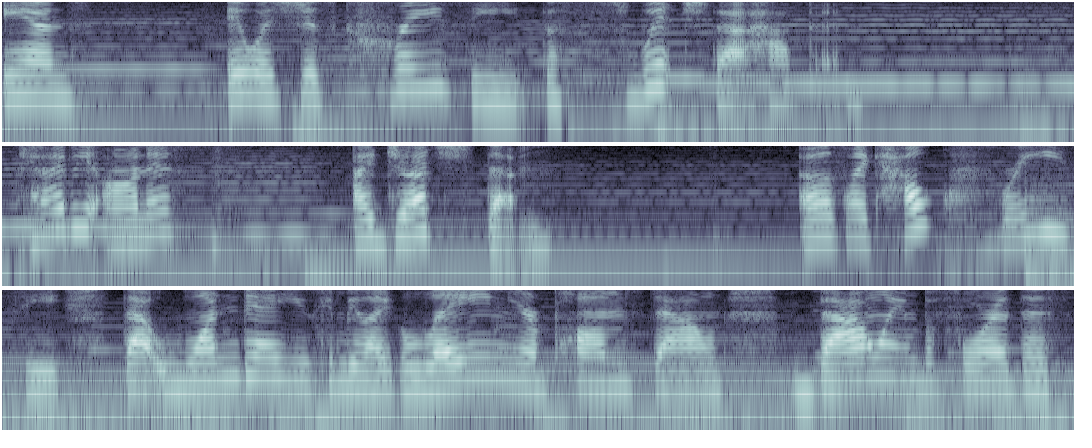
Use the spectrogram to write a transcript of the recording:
And it was just crazy the switch that happened. Can I be honest? I judged them. I was like, how crazy that one day you can be like laying your palms down, bowing before this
